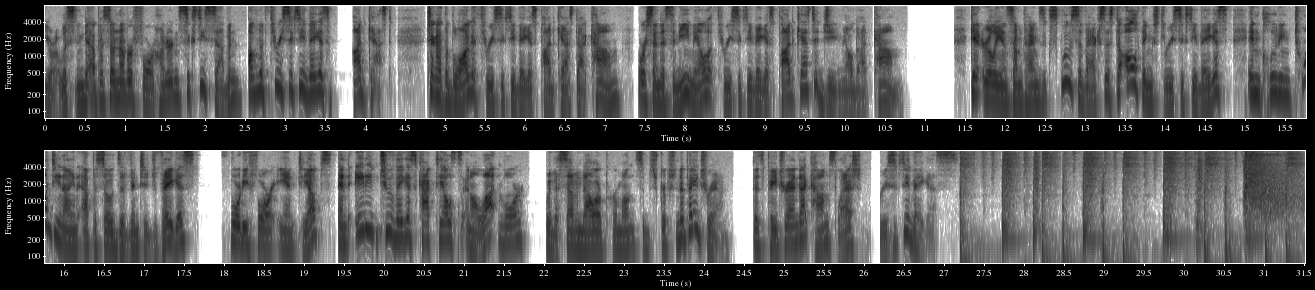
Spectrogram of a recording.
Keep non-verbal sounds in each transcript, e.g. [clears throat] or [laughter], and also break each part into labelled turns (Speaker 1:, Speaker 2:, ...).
Speaker 1: You are listening to episode number 467 of the 360 Vegas podcast. Check out the blog at 360vegaspodcast.com or send us an email at 360vegaspodcast at gmail.com. Get early and sometimes exclusive access to all things 360 Vegas, including 29 episodes of Vintage Vegas, 44 anti ups, and 82 Vegas cocktails, and a lot more with a $7 per month subscription to Patreon. That's patreon.com slash 360 Vegas.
